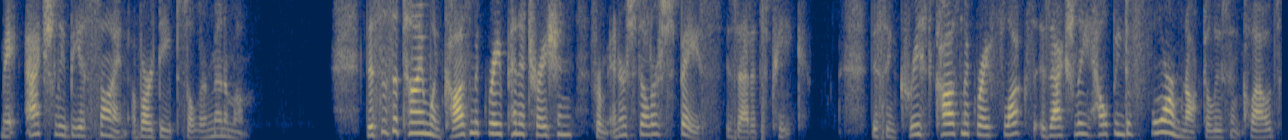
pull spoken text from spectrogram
may actually be a sign of our deep solar minimum. This is a time when cosmic ray penetration from interstellar space is at its peak. This increased cosmic ray flux is actually helping to form noctilucent clouds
